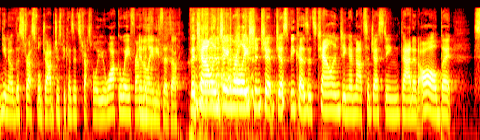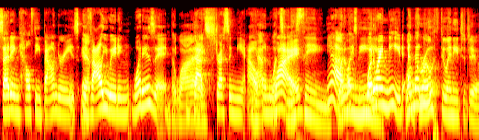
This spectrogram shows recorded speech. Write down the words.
you know the stressful job just because it's stressful. You walk away from and the, Elaine said so. the challenging relationship just because it's challenging. I'm not suggesting that at all but setting healthy boundaries Yep. evaluating what is it The why. that's stressing me out Yeah, and what's why missing? yeah what do I need? what do i need What and then growth do I need to do?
